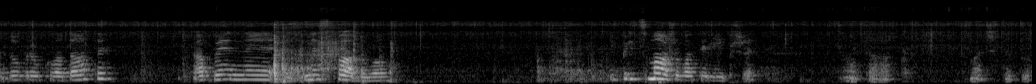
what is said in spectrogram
Добре вкладати, аби не, не спадував. І підсмажувати ліпше. Отак. Бачите, тут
